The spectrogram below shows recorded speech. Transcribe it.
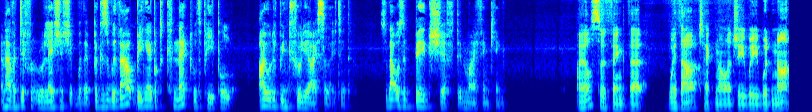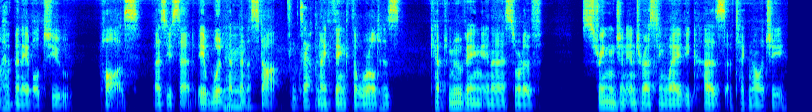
and have a different relationship with it. Because without being able to connect with people, I would have been truly isolated. So that was a big shift in my thinking. I also think that without technology, we would not have been able to pause, as you said. It would have mm. been a stop. Exactly. And I think the world has kept moving in a sort of strange and interesting way because of technology.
